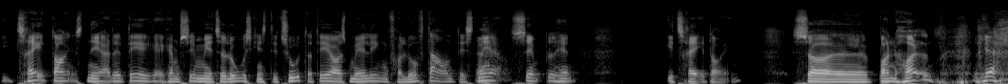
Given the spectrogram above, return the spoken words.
I tre døgn sner det, det kan man se Meteorologisk Institut, og det er også meldingen fra Lufthavn. Det sner ja. simpelthen i tre døgn. Så øh, Bornholm, Ja.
